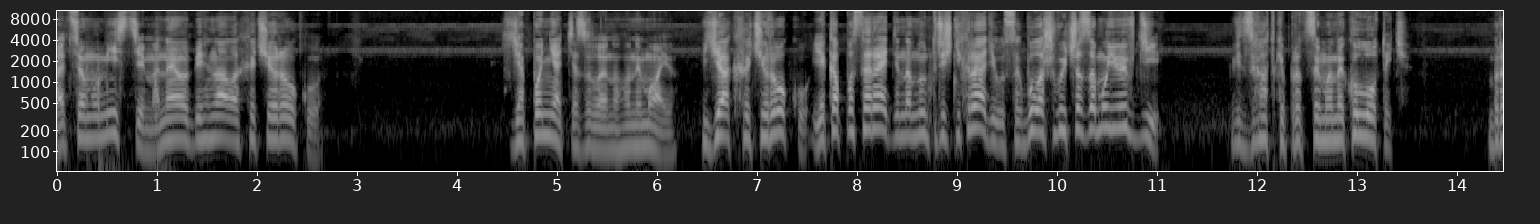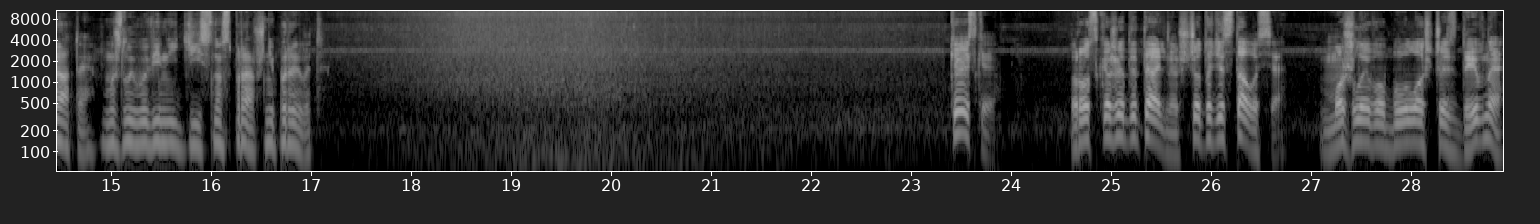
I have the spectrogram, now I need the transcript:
На цьому місці мене обігнала Хачіроку. Я поняття зеленого не маю. Як Хачіроку, яка посередня на внутрішніх радіусах була швидша за мою FD? Від згадки про це мене колотить. Брате, можливо, він і дійсно справжній привид. Кейське, розкажи детально, що тоді сталося. Можливо, було щось дивне?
